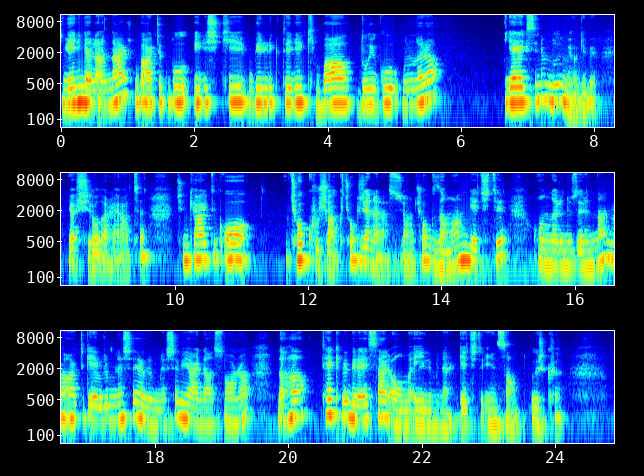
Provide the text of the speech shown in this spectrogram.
yeni gelenler artık bu ilişki, birliktelik, bağ, duygu bunlara gereksinim duymuyor gibi yaşıyorlar hayatı. Çünkü artık o çok kuşak, çok jenerasyon, çok zaman geçti onların üzerinden ve artık evrimleşe evrimleşe bir yerden sonra daha tek ve bireysel olma eğilimine geçti insan ırkı.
